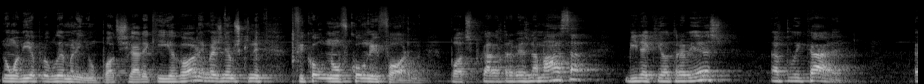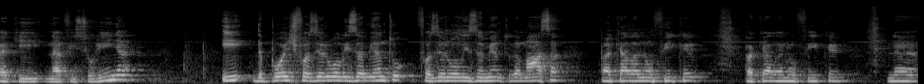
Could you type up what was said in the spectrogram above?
não havia problema nenhum. Podes chegar aqui agora, imaginemos que ficou, não ficou uniforme. Podes pegar outra vez na massa, vir aqui outra vez, aplicar aqui na fissurinha e depois fazer o alisamento, fazer o alisamento da massa para que ela não fique, para que ela não fique na,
